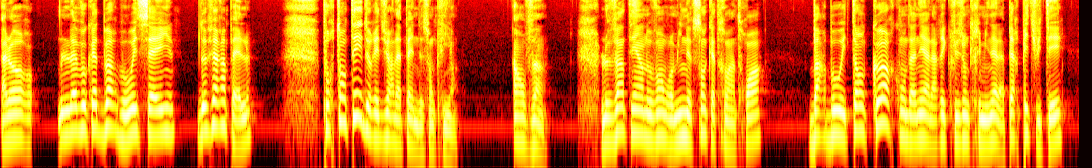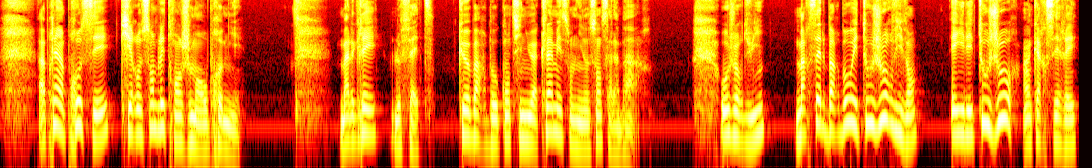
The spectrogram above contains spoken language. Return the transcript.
Alors, l'avocat de Barbeau essaye de faire appel pour tenter de réduire la peine de son client. En vain. Le 21 novembre 1983, Barbeau est encore condamné à la réclusion criminelle à perpétuité après un procès qui ressemble étrangement au premier. Malgré le fait que Barbeau continue à clamer son innocence à la barre. Aujourd'hui, Marcel Barbeau est toujours vivant et il est toujours incarcéré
